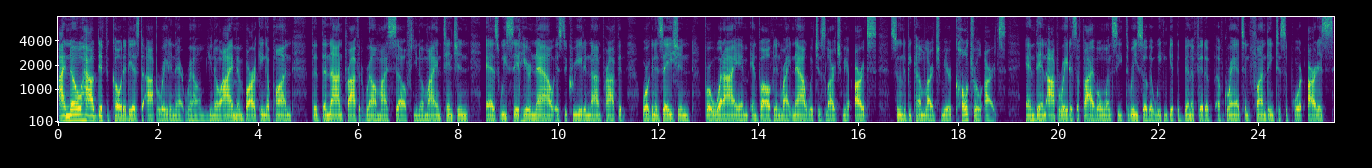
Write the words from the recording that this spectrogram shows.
I know how difficult it is to operate in that realm. You know, I'm embarking upon the the nonprofit realm myself. You know, my intention as we sit here now is to create a nonprofit organization for what I am involved in right now, which is Larchmere Arts, soon to become Larchmere Cultural Arts, and then operate as a 501c3 so that we can get the benefit of, of grants and funding to support artists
